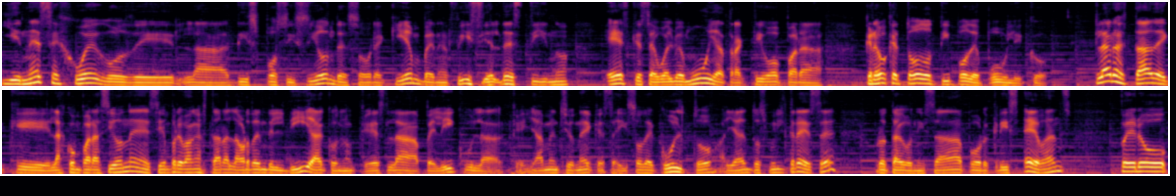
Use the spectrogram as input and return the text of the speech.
y en ese juego de la disposición de sobre quién beneficia el destino es que se vuelve muy atractivo para creo que todo tipo de público. Claro está de que las comparaciones siempre van a estar a la orden del día con lo que es la película que ya mencioné que se hizo de culto allá en 2013, protagonizada por Chris Evans, pero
